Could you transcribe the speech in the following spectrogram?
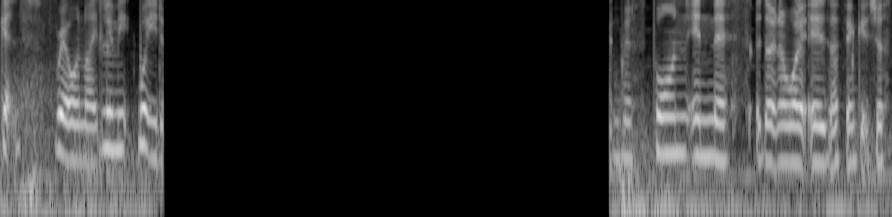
Getting real annoyed. Lumi, what are you doing? I'm gonna spawn in this. I don't know what it is. I think it's just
